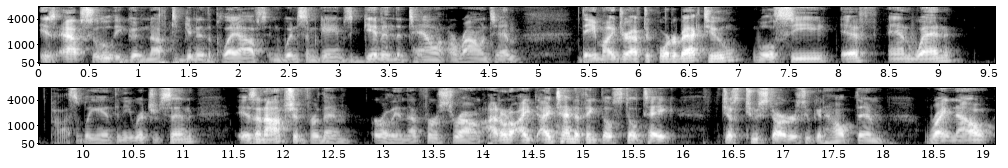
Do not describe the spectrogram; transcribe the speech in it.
is absolutely good enough to get into the playoffs and win some games given the talent around him. They might draft a quarterback too. We'll see if and when possibly Anthony Richardson is an option for them early in that first round. I don't know. I, I tend to think they'll still take just two starters who can help them right now.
